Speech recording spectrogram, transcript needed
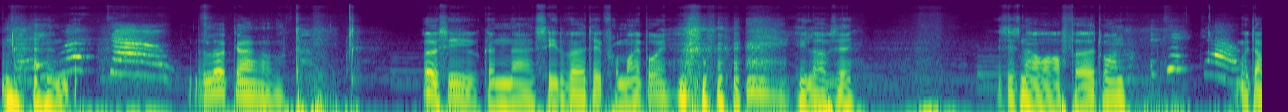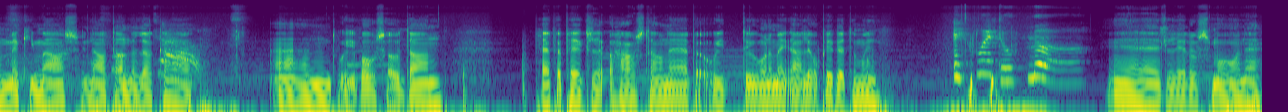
Watch out. look out! Oh, see, you can uh, see the verdict from my boy. he loves it. This is now our third one. We've done Mickey Mouse, we've now done the lookout, and we've also done Peppa Pig's little house down there, but we do want to make that a little bigger, don't we? It's little small. Yeah, it's a little small in there.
